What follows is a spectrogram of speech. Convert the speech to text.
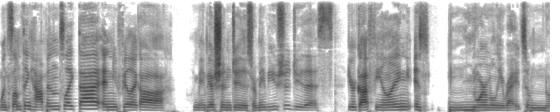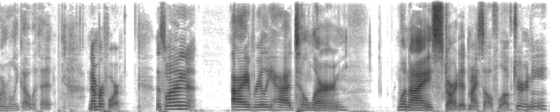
when something happens like that and you feel like, ah, maybe I shouldn't do this, or maybe you should do this, your gut feeling is normally right. So normally go with it. Number four, this one I really had to learn when I started my self love journey.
